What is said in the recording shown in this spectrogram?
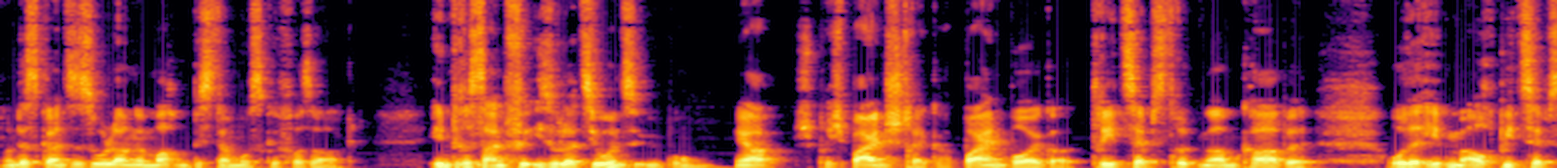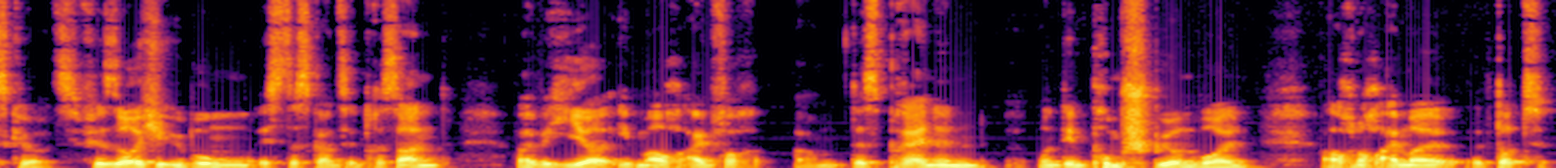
und das Ganze so lange machen, bis der Muskel versagt. Interessant für Isolationsübungen, ja, sprich Beinstrecker, Beinbeuger, Trizepsdrücken am Kabel oder eben auch Bizeps Curls. Für solche Übungen ist das ganz interessant, weil wir hier eben auch einfach ähm, das Brennen und den Pump spüren wollen. Auch noch einmal dort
